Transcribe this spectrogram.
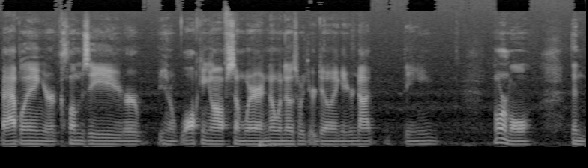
babbling or clumsy or you know walking off somewhere and no one knows what you're doing and you're not being normal, then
